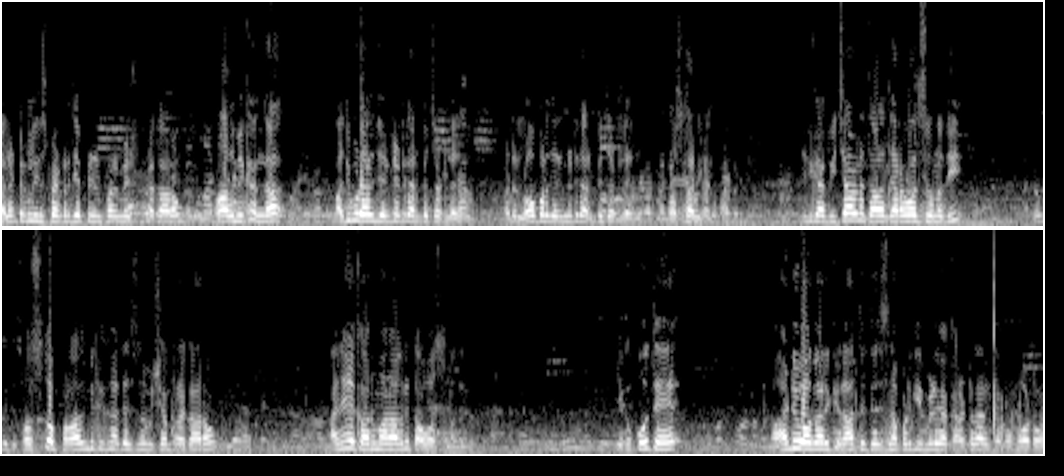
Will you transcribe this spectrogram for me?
ఎలక్ట్రికల్ ఇన్స్పెక్టర్ చెప్పిన ఇన్ఫర్మేషన్ ప్రకారం ప్రాథమికంగా అది కూడా జరిగినట్టుగా అనిపించట్లేదు. అంటే లోపల జరిగినట్టుగా అనిపించట్లేదు ప్రస్తుతానికి. ఇది విచారణ చాలా జరగవలసి ఉన్నది. ప్రస్తుతం ప్రాథమికంగా తెలిసిన విషయం ప్రకారం అనేక అనుమానాలకు తవ్వస్తున్నది ఇకపోతే ఆర్డీఓ గారికి రాత్రి తెలిసినప్పటికీ ఇమీడియట్గా కలెక్టర్ గారికి చెప్పకపోవటం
